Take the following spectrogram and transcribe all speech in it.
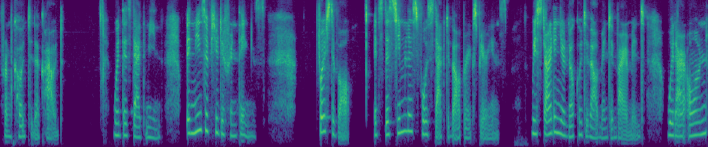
from code to the cloud. What does that mean? It means a few different things. First of all, it's the seamless full stack developer experience. We start in your local development environment with our own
